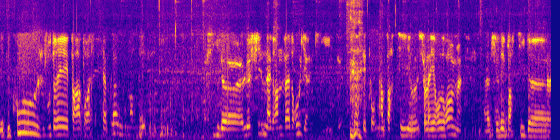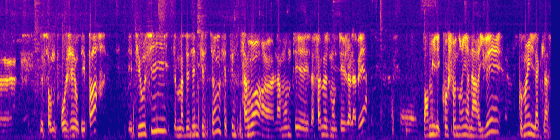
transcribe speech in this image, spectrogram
Et du coup, je voudrais, par rapport à cette étape-là, vous demander si, si le, le film La Grande Vadrouille, qui s'est tourné en partie euh, sur l'aérodrome, euh, faisait partie de, de son projet au départ. Et puis aussi, ma deuxième question, c'était de savoir euh, la montée, la fameuse montée Jalabert, parmi les cochonneries en arrivée, comment il la classe?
